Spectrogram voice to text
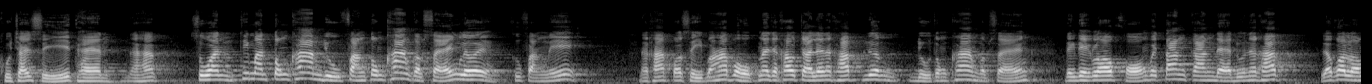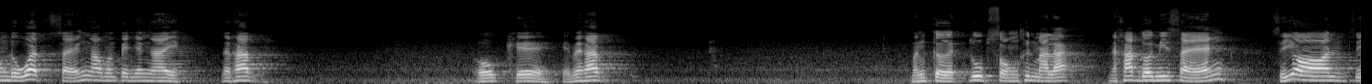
ครูใช้สีแทนนะครับ ส่วนที่มันตรงข้ามอยู่ฝั่งตรงข้ามกับแสงเลย คือฝั่งนี้นะครับป .4 ป .5 ป .6 น่าจะเข้าใจแล้วนะครับ เรื่องอยู่ตรงข้ามกับแสง เด็กๆรอของไปตั้งกลางแดดดูนะครับ แล้วก็ลองดูว่าแสงเงามันเป็นยังไงนะครับโอเคเห็นไหมครับ มันเกิดรูปทรงขึ้นมาแล้วนะครับ โดยมีแสง สีอ่อน สี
